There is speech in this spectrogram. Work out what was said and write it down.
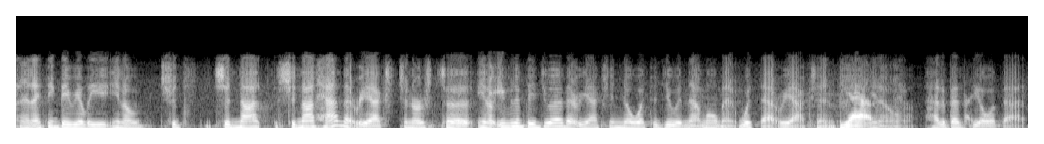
and I think they really, you know, should should not should not have that reaction, or to, you know, even if they do have that reaction, know what to do in that moment with that reaction. Yeah. You know, how to best deal with that,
